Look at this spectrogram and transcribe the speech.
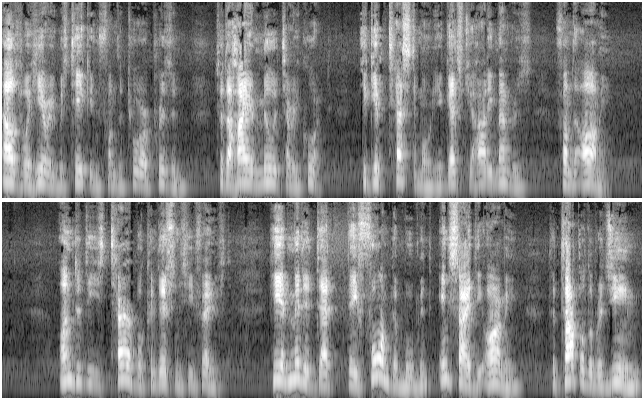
Al-Zawahiri was taken from the Tora prison to the higher military court to give testimony against jihadi members from the army under these terrible conditions he faced, he admitted that they formed a movement inside the army to topple the regime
